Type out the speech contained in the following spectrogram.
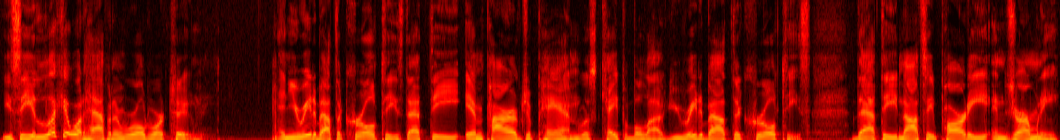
You see, look at what happened in World War II and you read about the cruelties that the Empire of Japan was capable of. You read about the cruelties that the Nazi Party in Germany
